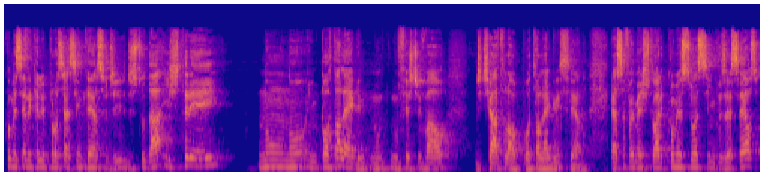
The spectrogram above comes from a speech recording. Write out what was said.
comecei naquele processo intenso de, de estudar e estreiei num, num, em Porto Alegre, num, num, festival de teatro lá, o Porto Alegre em Cena. Essa foi uma história que começou assim com os Excelsos,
